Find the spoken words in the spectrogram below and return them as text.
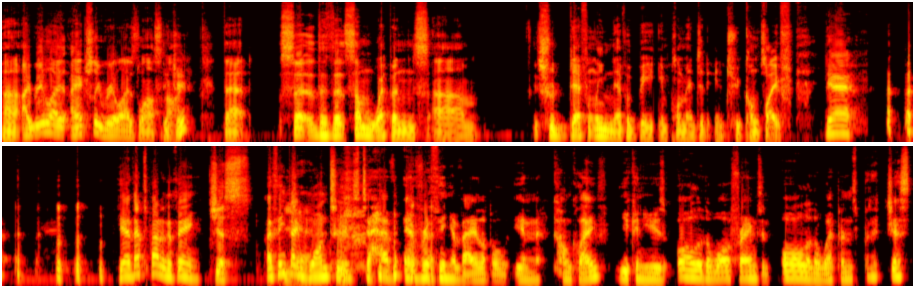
Uh, I realized, I actually realized last did night you? that so, that, that some weapons um, should definitely never be implemented into Conclave. Yeah. yeah, that's part of the thing. Just I think Yeah. they wanted to have everything available in Conclave. You can use all of the warframes and all of the weapons, but it just,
